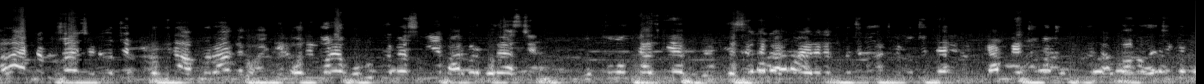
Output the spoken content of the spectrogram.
দাদা, একটা বিষয়, সেটা হচ্ছে বিরোধীরা আপনারা দীর্ঘদিন ধরে অনুপ্রবেশ নিয়ে বারবার বলে আসছেন। মুখ্যমন্ত্রী আজকে বিএসএফ আগে তুলেছেন, আজকে বলছেন যে ক্যাম্পের জন্য জমিতে হয়েছে, কিন্তু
